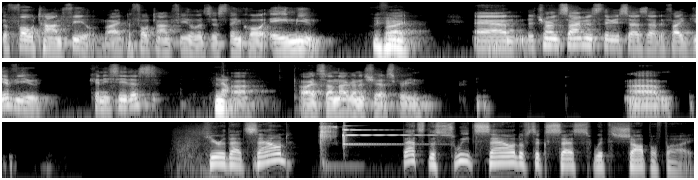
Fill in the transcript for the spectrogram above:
the photon field, right? The photon field is this thing called a mu, mm-hmm. right? And the Chern Simons theory says that if I give you, can you see this? No. Uh, all right, so I'm not going to share a screen. Um, Hear that sound? That's the sweet sound of success with Shopify.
